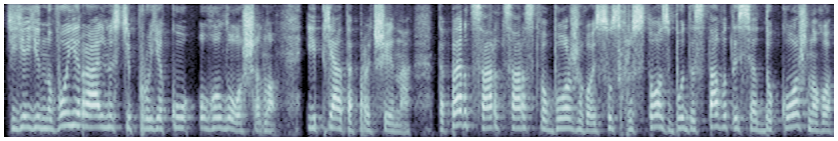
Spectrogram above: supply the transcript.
тієї нової реальності, про яку оголошено. І п'ята причина: тепер цар царства Божого Ісус Христос буде ставитися до кожного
